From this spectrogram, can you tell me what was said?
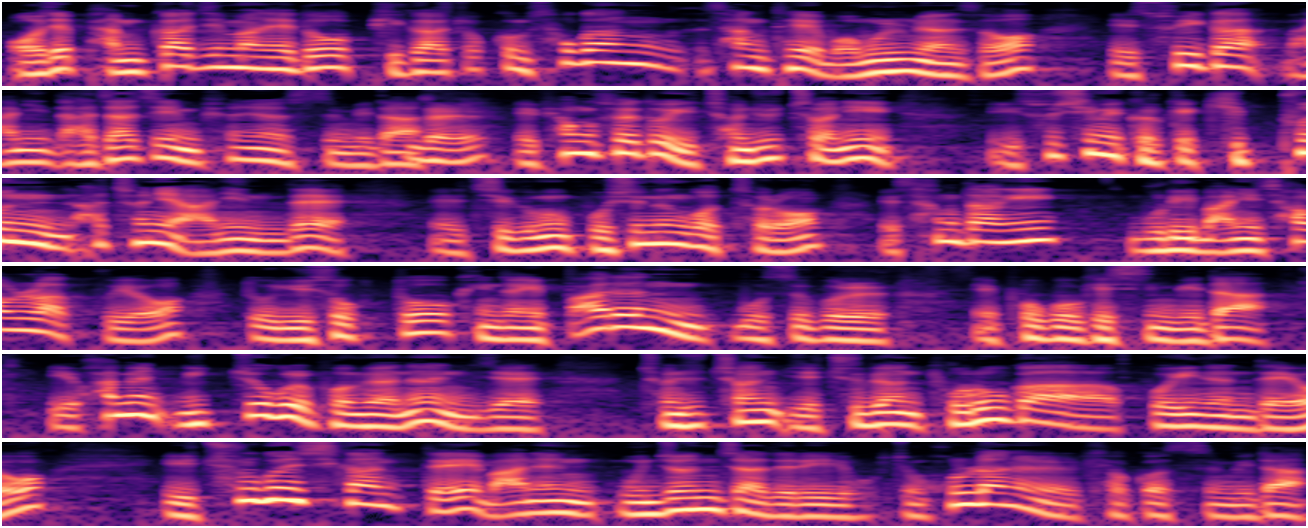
어제 밤까지만 해도 비가 조금 소강 상태에 머물면서 수위가 많이 낮아진 편이었습니다. 네. 평소에도 이 전주천이 수심이 그렇게 깊은 하천이 아닌데 지금은 보시는 것처럼 상당히 물이 많이 차올랐고요. 또 유속도 굉장히 빠른 모습을 보고 계십니다. 이 화면 위쪽을 보면은 이제 전주천 이제 주변 도로가 보이는데요. 이 출근 시간대에 많은 운전자들이 좀 혼란을 겪었습니다.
